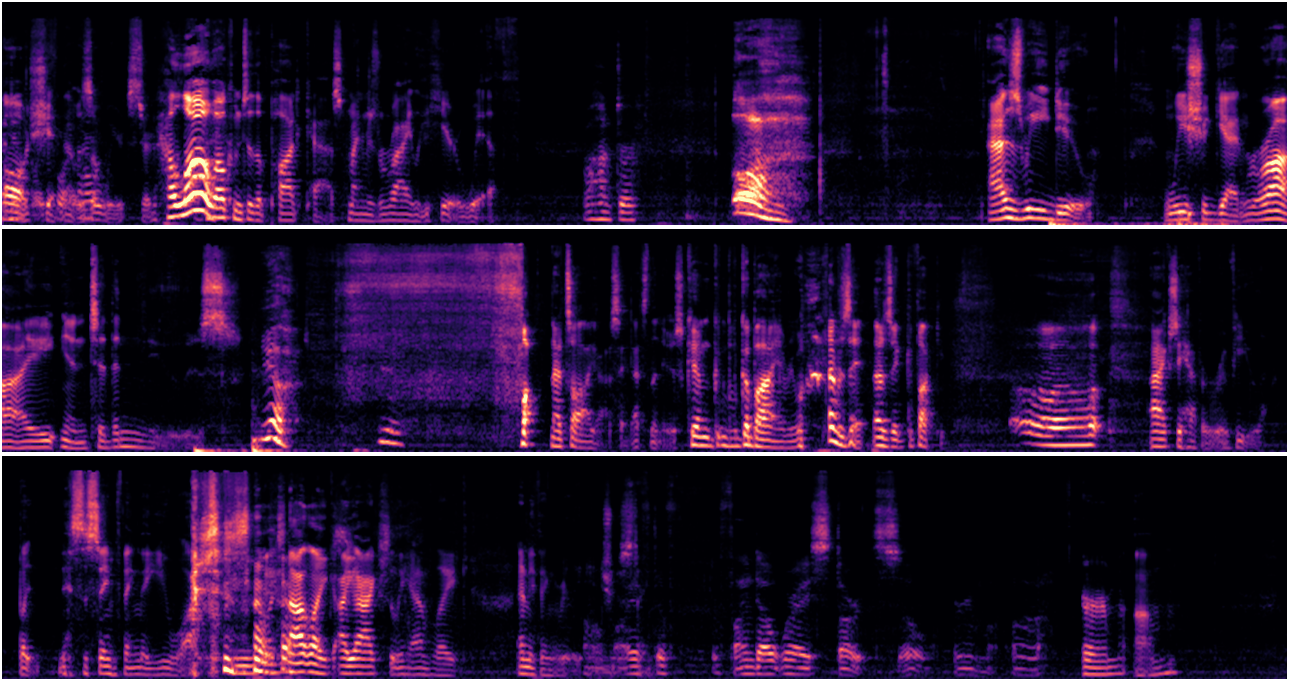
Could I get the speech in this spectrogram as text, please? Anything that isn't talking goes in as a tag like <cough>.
Oh shit, that was a weird start. Hello, welcome to the podcast. My name is Riley here with hunter. Oh As we do, we should get right into the news. Yeah. Fuck, that's all I gotta say. That's the news. G- g- goodbye, everyone. <laughs> that was it. That was it. Fuck you. Uh, I actually have a review, but it's the same thing that you watched, <laughs> so it's not like I actually have like anything really interesting. I have to f- find out where I start. So, um, uh, Erm, um,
